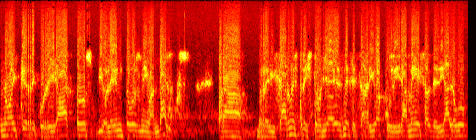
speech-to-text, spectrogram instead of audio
no hay que recurrir a actos violentos ni vandálicos. Para revisar nuestra historia es necesario acudir a mesas de diálogo,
